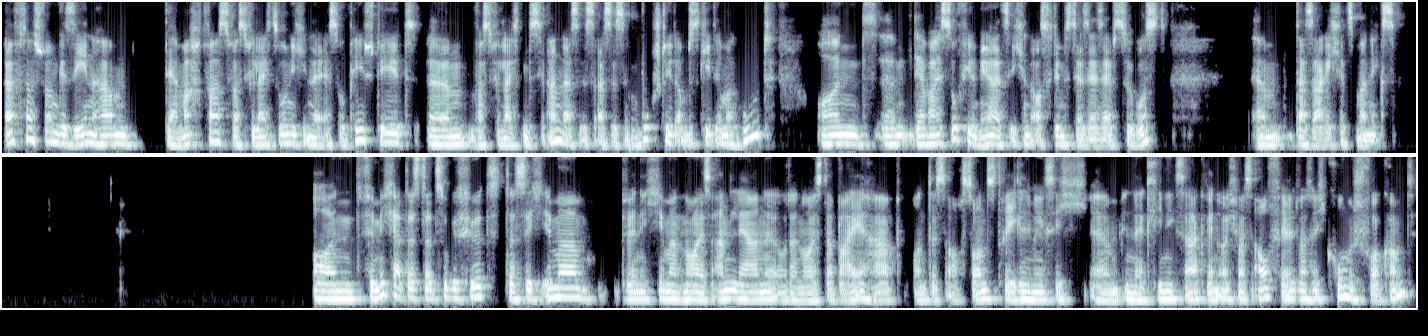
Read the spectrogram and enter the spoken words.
öfters schon gesehen haben, der macht was, was vielleicht so nicht in der SOP steht, ähm, was vielleicht ein bisschen anders ist, als es im Buch steht, aber es geht immer gut. Und ähm, der weiß so viel mehr als ich und außerdem ist er sehr selbstbewusst. Ähm, da sage ich jetzt mal nichts. Und für mich hat das dazu geführt, dass ich immer, wenn ich jemand Neues anlerne oder Neues dabei habe und das auch sonst regelmäßig ähm, in der Klinik sage, wenn euch was auffällt, was euch komisch vorkommt,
